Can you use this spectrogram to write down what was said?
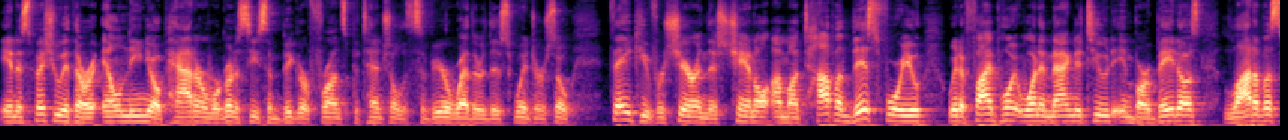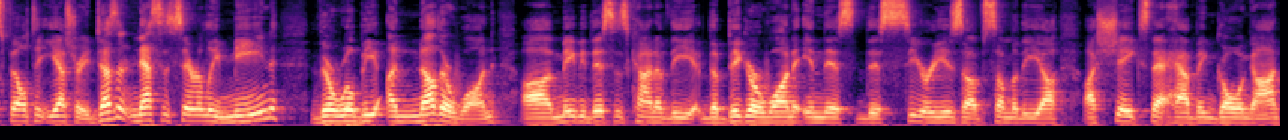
and especially with our El Nino pattern, we're going to see some bigger fronts, potential severe weather this winter. So thank you for sharing this channel. I'm on top of this for you. with a 5.1 in magnitude in Barbados. A lot of us felt it yesterday. It doesn't necessarily mean there will be another one. Uh, maybe this is kind of the the bigger one in this. this this series of some of the uh, uh, shakes that have been going on,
